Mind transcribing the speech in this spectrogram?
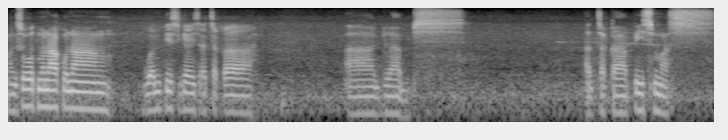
Magsuot muna ako ng guantes guys at saka ah, gloves at saka face mask.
